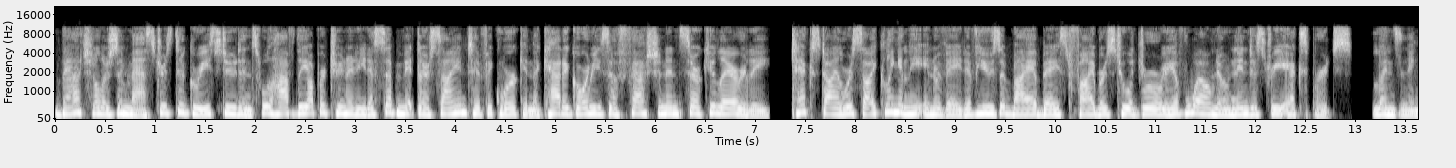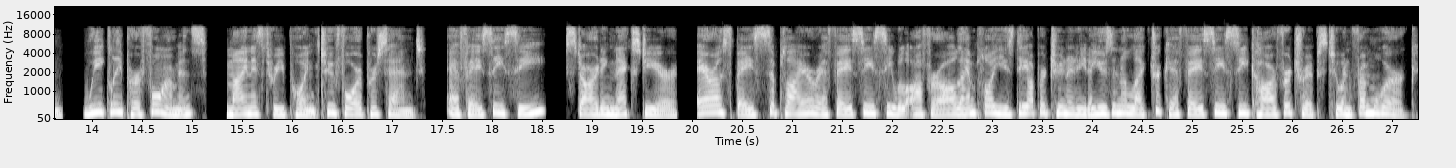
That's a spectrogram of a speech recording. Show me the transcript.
Bachelor's and master's degree students will have the opportunity to submit their scientific work in the categories of fashion and circularity, textile recycling and the innovative use of bio-based fibers to a jury of well-known industry experts. Lenzing, weekly performance, minus 3.24%. FACC, starting next year, aerospace supplier FACC will offer all employees the opportunity to use an electric FACC car for trips to and from work.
